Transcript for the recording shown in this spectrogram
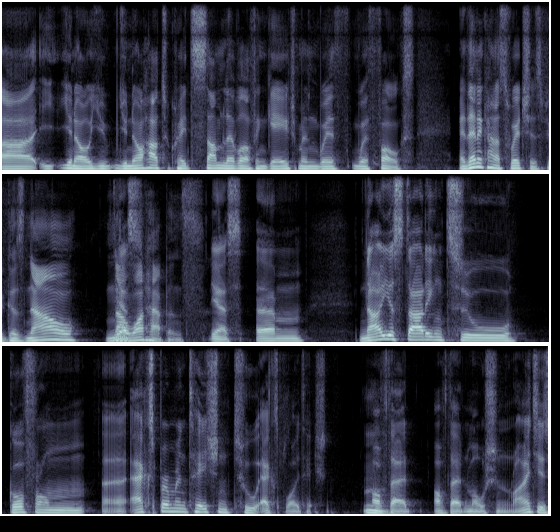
Uh, y- you know, you you know how to create some level of engagement with with folks, and then it kind of switches because now now Yes. what happens? Yes. Um, now you're starting to go from uh, experimentation to exploitation of that of that motion, right? You're,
